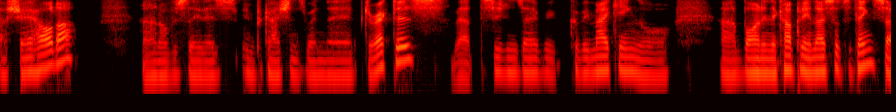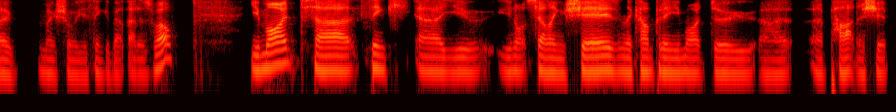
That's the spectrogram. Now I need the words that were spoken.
a shareholder and obviously, there's implications when they're directors about decisions they could be making or uh, buying in the company and those sorts of things. So make sure you think about that as well. You might uh, think uh, you you're not selling shares in the company. You might do uh, a partnership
